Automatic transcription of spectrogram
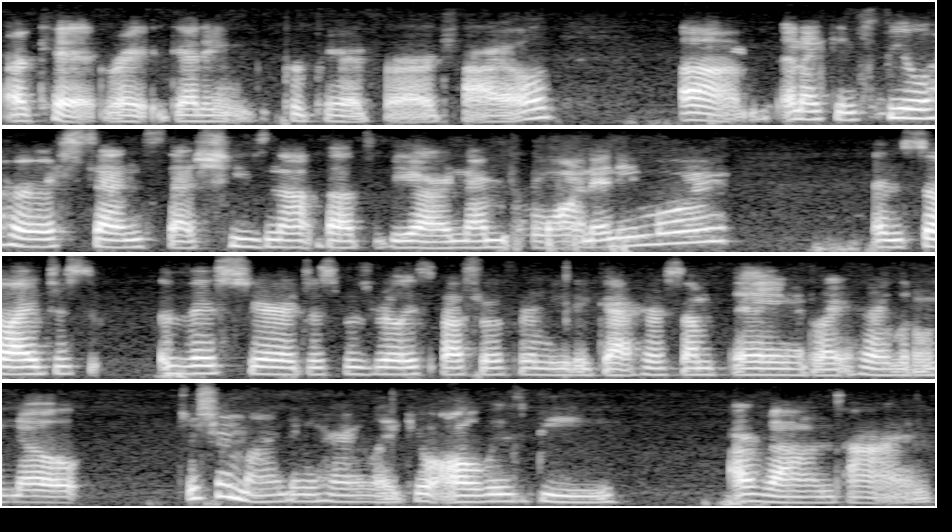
our kid, right? Getting prepared for our child. Um, and I can feel her sense that she's not about to be our number one anymore. And so I just, this year, it just was really special for me to get her something and write her a little note, just reminding her, like, you'll always be our Valentine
